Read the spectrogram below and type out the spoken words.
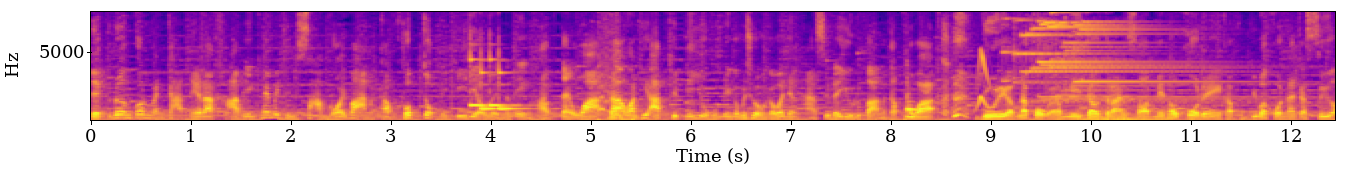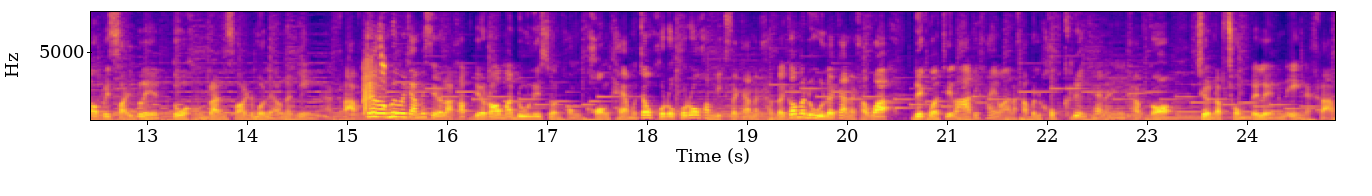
เด็กเริ่มต้นแวนการ์ดในราคาเพียงแค่ไม่ถึง 300 บาทนะครับครบจบในที่เดียวเลยนั่นเองครับแต่ว่าณวันที่อัพคลิปนี้อยู่ผมเองก็ไม่ชัวร์เหมือนกันว่ายังหาซื้อได้อยู่หรือเปล่านะครับเพราะว่าดูเลยครับหน้าปกนะครับมีเจ้าดรันซอสเมทัลโค้ดเองครับผมคิดว่าคนน่าจะซื้อเอาไปสอยเบลดตัวของดรันซอสกันหมดแล้วนั่นเองนะครับเนื่องจากเพื่อเป็นการไม่เสียเวลาครับเดี๋ยวเรามาดูในส่วนของของแถมของเจ้าโคโรโคโรคอมิกส์กันนะครับแล้วก็มาดูแล้วกันนะครับว่าเด็กวาจิล่าที่ให้มานะครับมันครบเครื่องแค่ไหนครับ ก็เชิญรับชมได้เลยนั่นเองนะครับ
